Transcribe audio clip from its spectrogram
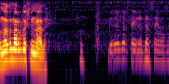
कुणाचं मार्गदर्शन मिळालं साहेबाचं.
